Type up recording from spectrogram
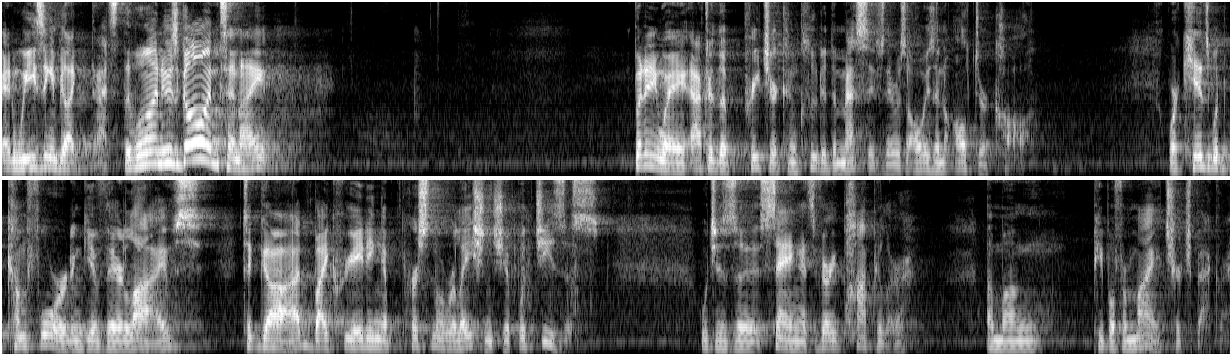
and wheezing and be like, that's the one who's going tonight. But anyway, after the preacher concluded the message, there was always an altar call where kids would come forward and give their lives to God by creating a personal relationship with Jesus, which is a saying that's very popular among people from my church background.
